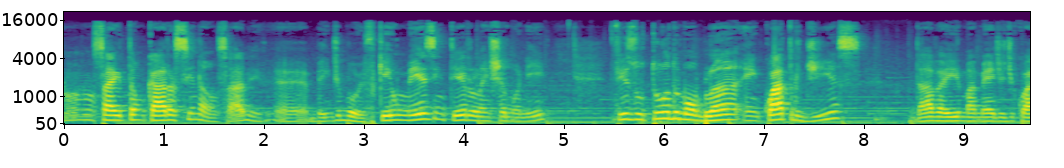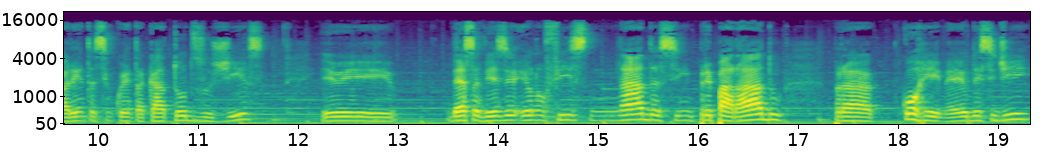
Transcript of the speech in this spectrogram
não, não sai tão caro assim não, sabe? É bem de boa. Eu fiquei um mês inteiro lá em Chamonix, fiz o tour do Mont Blanc em quatro dias, dava aí uma média de 40, 50k todos os dias. Eu, dessa vez eu não fiz nada assim preparado para correr, né? Eu decidi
